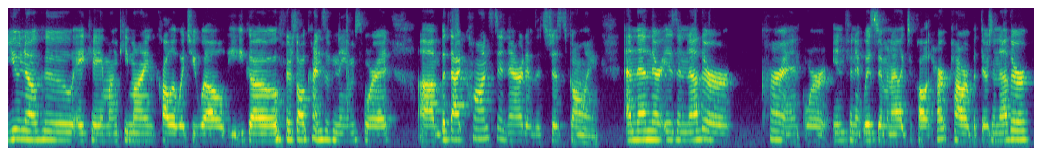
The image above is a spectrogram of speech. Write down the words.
You know who, aka monkey mind, call it what you will, the ego. There's all kinds of names for it. Um, but that constant narrative that's just going. And then there is another current or infinite wisdom, and I like to call it heart power, but there's another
